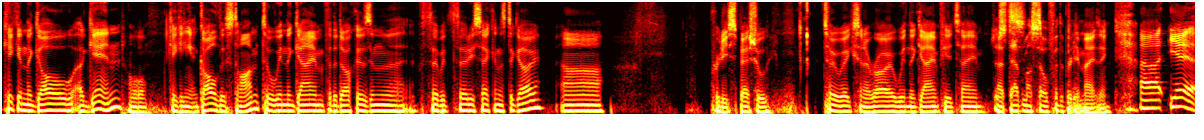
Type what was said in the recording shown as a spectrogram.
kicking the goal again, or kicking a goal this time to win the game for the Dockers in the with 30 seconds to go. Uh, pretty special. Two weeks in a row, win the game for your team. Just That's stabbed myself with a Pretty pen. amazing. Uh, yeah,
